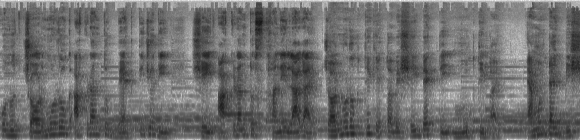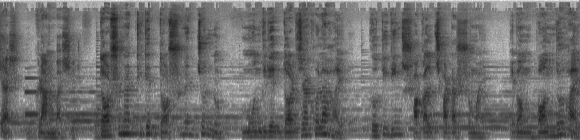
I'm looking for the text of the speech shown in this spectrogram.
কোনো চর্মরোগ আক্রান্ত ব্যক্তি যদি সেই আক্রান্ত স্থানে লাগায়, চর্মরোগ থেকে তবে সেই ব্যক্তি মুক্তি পায়। এমনটাই বিশ্বাস গ্রামবাসীর। দর্শনার্থীদের দর্শনের জন্য মন্দিরের দরজা খোলা হয় প্রতিদিন সকাল ছটার সময় এবং বন্ধ হয়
